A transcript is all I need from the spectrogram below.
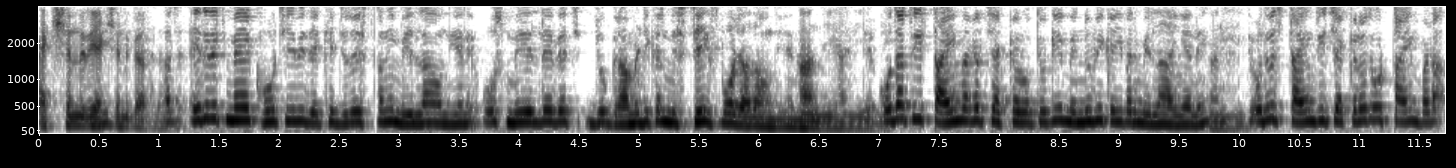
ਐਕਸ਼ਨ ਰਿਐਕਸ਼ਨ ਕਰਦਾ। ਅੱਛਾ ਇਹਦੇ ਵਿੱਚ ਮੈਂ ਇੱਕ ਹੋਰ ਚੀਜ਼ ਵੀ ਦੇਖੀ ਜਦੋਂ ਇਸ ਤਰ੍ਹਾਂ ਦੀ ਮੇਲਾਂ ਆਉਂਦੀਆਂ ਨੇ ਉਸ ਮੇਲ ਦੇ ਵਿੱਚ ਜੋ ਗ੍ਰਾਮੈਟੀਕਲ ਮਿਸਟੇਕਸ ਬਹੁਤ ਜ਼ਿਆਦਾ ਹੁੰਦੀਆਂ ਨੇ। ਹਾਂਜੀ ਹਾਂਜੀ ਤੇ। ਉਹਦਾ ਤੁਸੀਂ ਟਾਈਮ ਅਗਰ ਚੈੱਕ ਕਰੋ ਕਿਉਂਕਿ ਮੈਨੂੰ ਵੀ ਕਈ ਵਾਰ ਮੇਲਾਂ ਆਈਆਂ ਨੇ। ਤੇ ਉਹਦੇ ਵਿੱਚ ਟਾਈਮ ਤੁਸੀਂ ਚੈੱਕ ਕਰੋ ਤੇ ਉਹ ਟਾਈਮ ਬੜਾ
